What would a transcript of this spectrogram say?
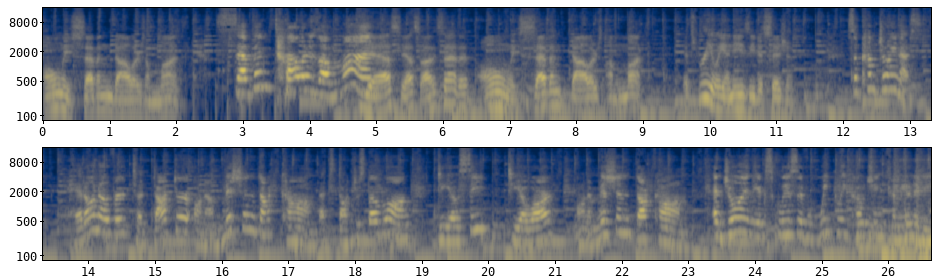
only $7 a month. $7 a month? Yes, yes, I said it. Only $7 a month. It's really an easy decision. So come join us. Head on over to doctoronamission.com. That's doctor spelled long, D O C T O R, on a mission.com and join the exclusive weekly coaching community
